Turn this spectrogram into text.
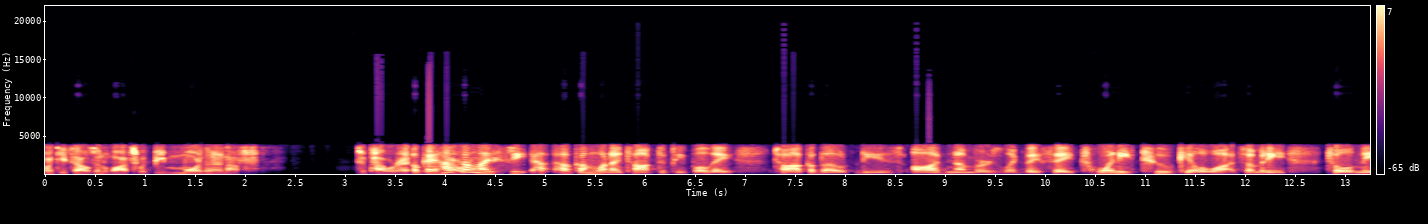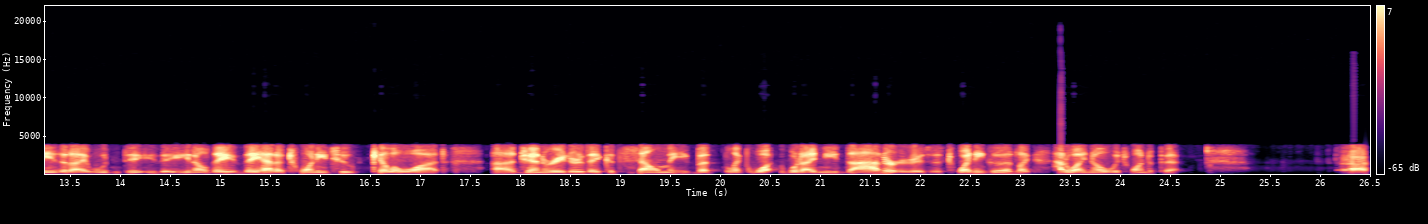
Twenty thousand watts would be more than enough to power it. Okay, how power come I see? How, how come when I talk to people, they talk about these odd numbers, like they say twenty-two kilowatts. Somebody told me that I would, you know, they they had a twenty-two kilowatt uh generator they could sell me, but like, what would I need that, or is a twenty good? Like, how do I know which one to pick? Uh,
